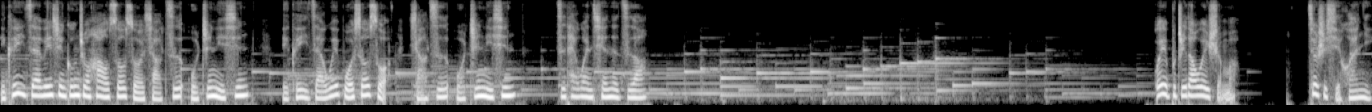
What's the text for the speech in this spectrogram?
你可以在微信公众号搜索“小资我知你心”，也可以在微博搜索“小资我知你心”，姿态万千的“资”哦。我也不知道为什么，就是喜欢你。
